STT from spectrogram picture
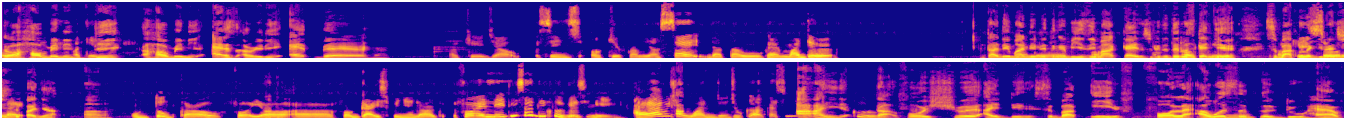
So how many Okay. dick How many ass already at there Okay, jap. Since, okay, from your side, dah tahu kan, mother. Tak ada Mother dia tengah busy Oh, makan So kita teruskan okay. je Sebab aku Okay, lagi so nak cerita like, banyak ah. untuk kau, for your, Ah. uh, for guys punya lah, for ladies ada ke kat sini? I macam wonder juga, kat sini ada I, ke? tak, for sure ada. Sebab if for like our Mhm. circle do have,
